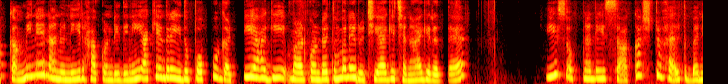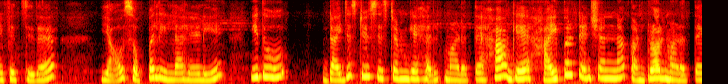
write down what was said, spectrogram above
ಕಮ್ಮಿನೇ ನಾನು ನೀರು ಹಾಕ್ಕೊಂಡಿದ್ದೀನಿ ಯಾಕೆಂದರೆ ಇದು ಪಪ್ಪು ಗಟ್ಟಿಯಾಗಿ ಮಾಡಿಕೊಂಡ್ರೆ ತುಂಬಾ ರುಚಿಯಾಗಿ ಚೆನ್ನಾಗಿರುತ್ತೆ. ಈ ಸೊಪ್ಪಿನಲ್ಲಿ ಸಾಕಷ್ಟು ಹೆಲ್ತ್ ಬೆನಿಫಿಟ್ಸ್ ಇದೆ. ಯಾವ ಸೊಪ್ಪಲ್ಲಿ ಇಲ್ಲ ಹೇಳಿ. ಇದು ಡೈಜೆಸ್ಟಿವ್ ಸಿಸ್ಟಮ್ಗೆ ಹೆಲ್ಪ್ ಮಾಡುತ್ತೆ. ಹಾಗೆ ಹೈಪರ್ ಟೆನ್ಷನ್ನ ಕಂಟ್ರೋಲ್ ಮಾಡುತ್ತೆ.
